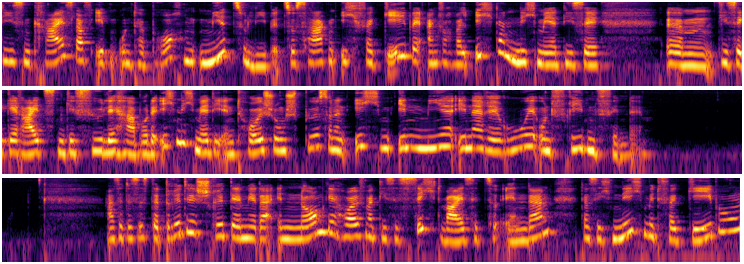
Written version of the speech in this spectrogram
diesen Kreislauf eben unterbrochen, mir zuliebe zu sagen, ich vergebe einfach, weil ich dann nicht mehr diese, ähm, diese gereizten Gefühle habe oder ich nicht mehr die Enttäuschung spüre, sondern ich in mir innere Ruhe und Frieden finde. Also das ist der dritte Schritt, der mir da enorm geholfen hat, diese Sichtweise zu ändern, dass ich nicht mit Vergebung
